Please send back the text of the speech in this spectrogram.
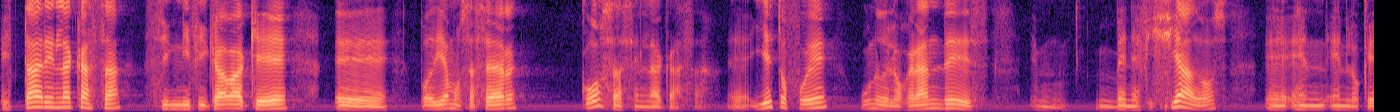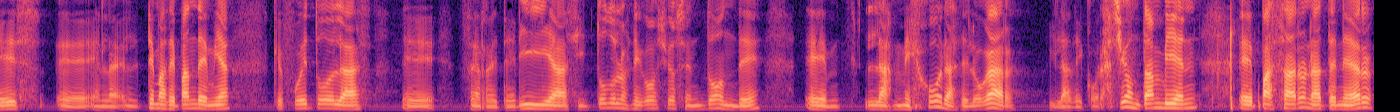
estar en la casa significaba que eh, podíamos hacer cosas en la casa. Eh, y esto fue uno de los grandes em, beneficiados eh, en, lo que es en, temas de pandemia, que fue todas las ferreterías y todos los negocios en donde em, las mejoras del hogar y la decoración también pasaron a tener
